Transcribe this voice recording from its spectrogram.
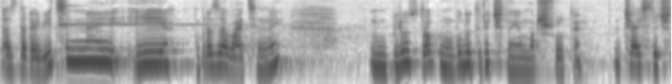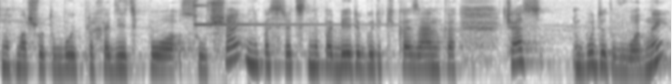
оздоровительные и образовательные. Плюс допом будут речные маршруты. Часть речных маршрутов будет проходить по суше, непосредственно по берегу реки Казанка. Часть будет водной,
